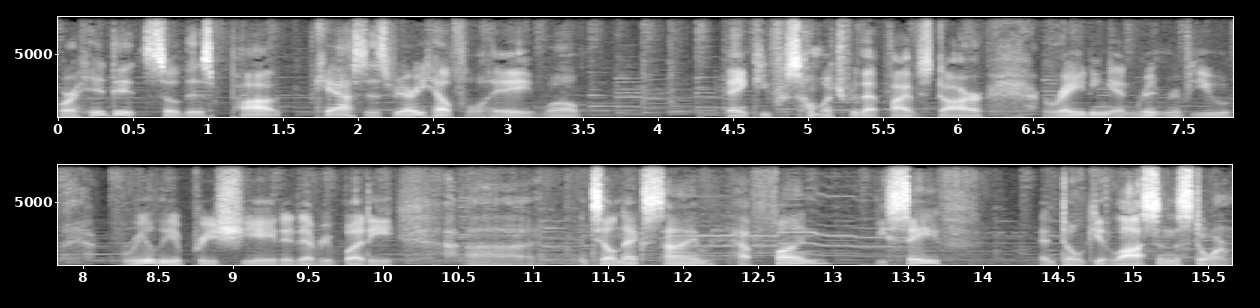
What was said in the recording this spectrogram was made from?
or hit it. So this podcast is very helpful. Hey, well, thank you so much for that five star rating and written review. Really appreciate it, everybody. Uh, until next time, have fun, be safe, and don't get lost in the storm.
